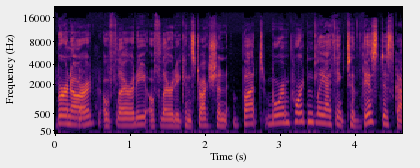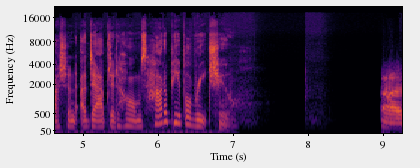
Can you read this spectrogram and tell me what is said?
Bernard O'Flaherty, O'Flaherty Construction. But more importantly, I think to this discussion, Adapted Homes, how do people reach you? Uh,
